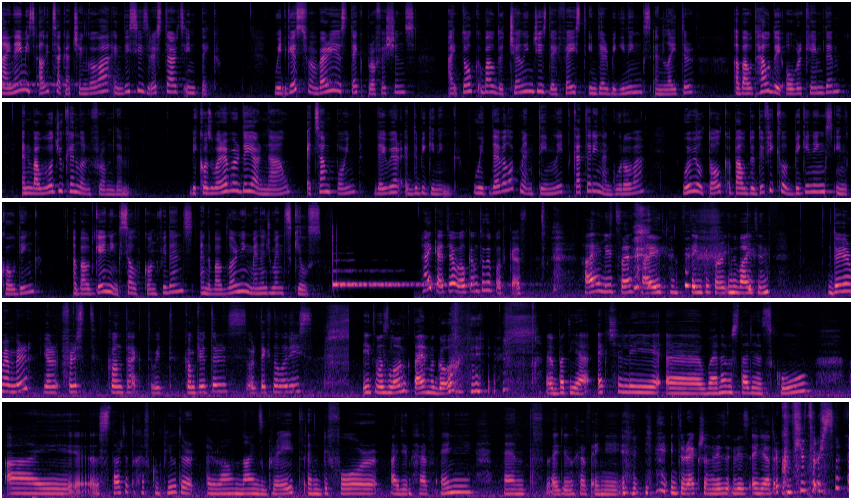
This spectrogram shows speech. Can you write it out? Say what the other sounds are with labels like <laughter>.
My name is Alica Kacengova and this is Restarts in Tech. With guests from various tech professions, I talk about the challenges they faced in their beginnings and later, about how they overcame them, and about what you can learn from them. Because wherever they are now, at some point, they were at the beginning. With development team lead Kateryna Gurova, we will talk about the difficult beginnings in coding, about gaining self confidence, and about learning management skills. Hi, Katya, welcome to the podcast. Hi, Lice. Hi, thank you for inviting. Do you remember your first contact with computers or technologies? It was long time ago. <laughs> uh, but yeah, actually, uh, when I was studying at school, I started to have computer around ninth grade, and before I didn't have any, and I didn't have any <laughs> interaction with with any other <laughs> computers. <laughs>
